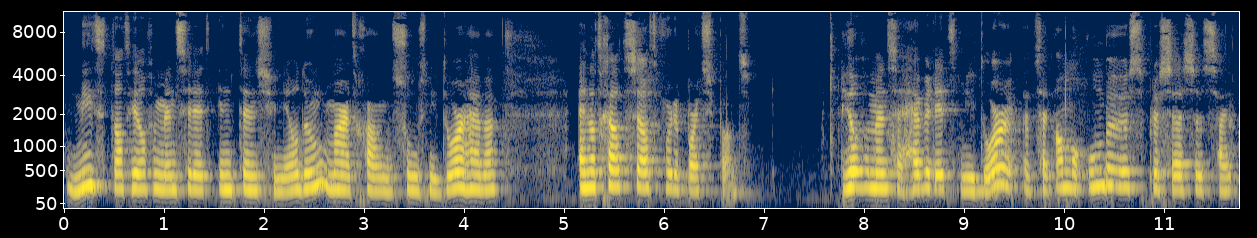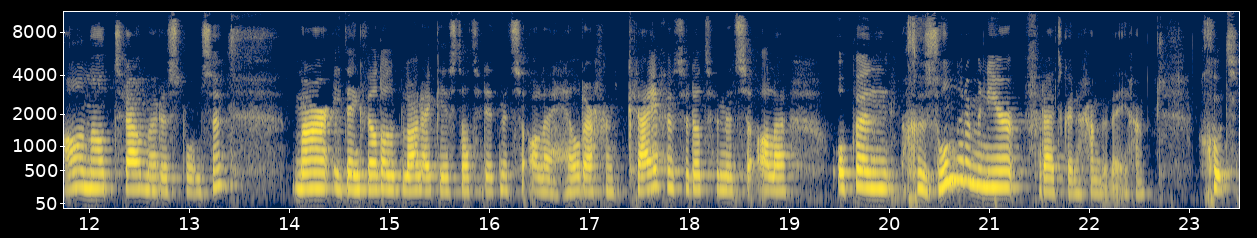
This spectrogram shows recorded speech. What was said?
niet dat heel veel mensen dit intentioneel doen, maar het gewoon soms niet doorhebben. En dat geldt hetzelfde voor de participant. Heel veel mensen hebben dit niet door. Het zijn allemaal onbewuste processen. Het zijn allemaal traumaresponsen. Maar ik denk wel dat het belangrijk is dat we dit met z'n allen helder gaan krijgen. Zodat we met z'n allen op een gezondere manier vooruit kunnen gaan bewegen. Goed.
